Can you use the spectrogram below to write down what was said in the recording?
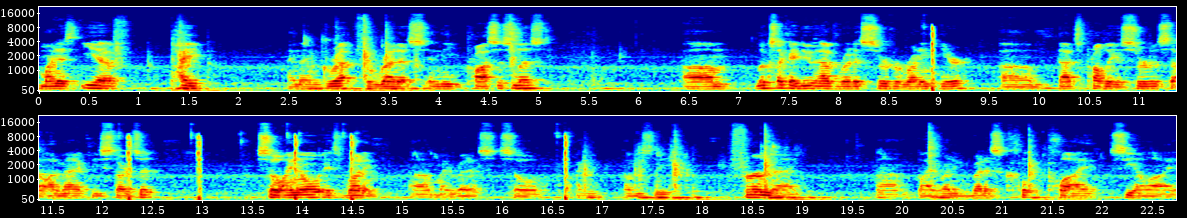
minus ef pipe and then grep for Redis in the process list. Um, looks like I do have Redis server running here. Um, that's probably a service that automatically starts it. So I know it's running uh, my Redis. So I can obviously confirm that um, by running redis cli CLI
